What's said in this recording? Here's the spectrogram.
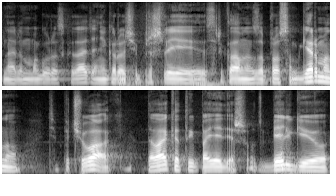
наверное, могу рассказать. Они, короче, пришли с рекламным запросом Герману. Типа, чувак, давай-ка ты поедешь вот в Бельгию.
